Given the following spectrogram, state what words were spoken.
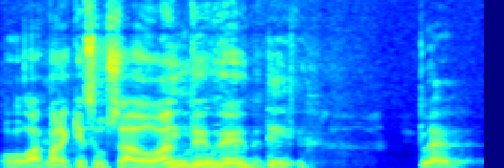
¿O para qué se ha usado antes de...? Claro,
